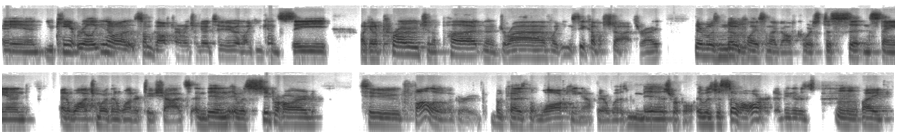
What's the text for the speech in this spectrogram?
and you can't really, you know, some golf tournaments you go to and like you can see like an approach and a putt and a drive, like you can see a couple shots, right? There was no mm-hmm. place on that golf course to sit and stand and watch more than one or two shots. And then it was super hard to follow a group because the walking out there was miserable. It was just so hard. I mean, it was mm-hmm. like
